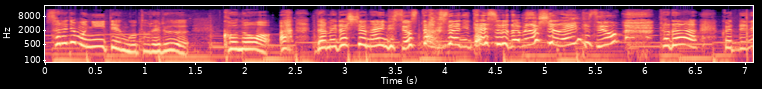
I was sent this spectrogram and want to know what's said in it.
それでも2.5取れる、この、あ、ダメ出しじゃないんですよ。スタッフさんに対するダメ出しじゃないんですよ。ただ、こうやってね、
